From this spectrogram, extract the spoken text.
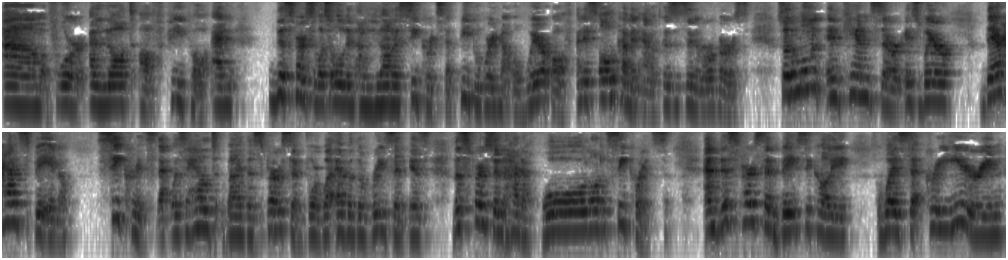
um, for a lot of people. And this person was holding a lot of secrets that people were not aware of. And it's all coming out because it's in reverse. So the moon in Cancer is where there has been secrets that was held by this person for whatever the reason is. This person had a whole lot of secrets. And this person basically was creating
